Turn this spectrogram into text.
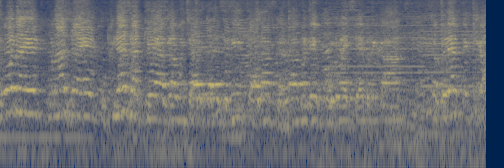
कोण आहे कुणाच आहे कुठल्या जाती असा विचार करायचा मी त्याला घरामध्ये बोलवायचे बरं का? सगळ्यापेक्षा.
